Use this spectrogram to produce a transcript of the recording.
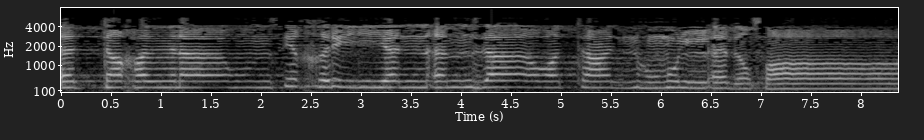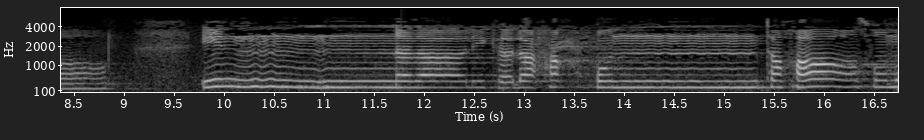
أتخذناهم سخريا أم زاغت عنهم الأبصار إن ذلك لحق تخاصم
